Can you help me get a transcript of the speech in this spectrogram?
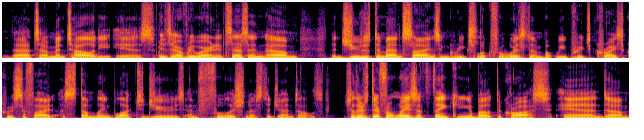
that uh, mentality is is everywhere, and it says in um, the Jews demand signs and Greeks look for wisdom, but we preach Christ crucified, a stumbling block to Jews and foolishness to Gentiles. So there's different ways of thinking about the cross, and um,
